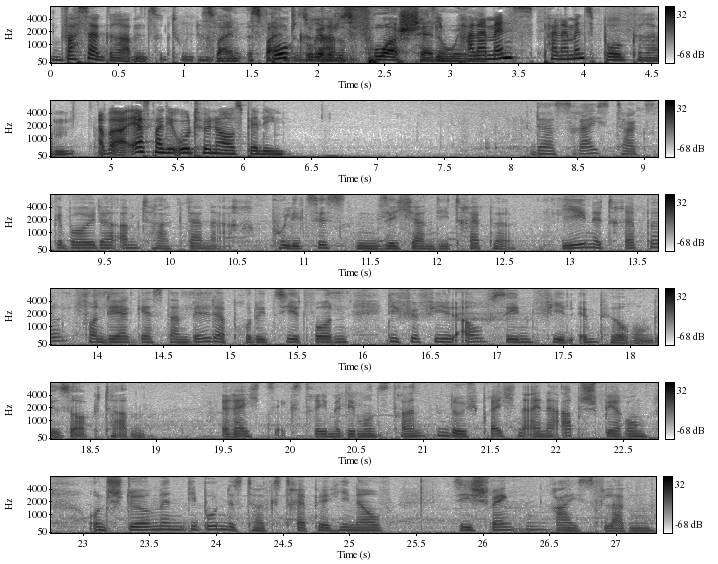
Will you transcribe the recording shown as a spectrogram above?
Wassergraben zu tun haben. Es war ein, es war ein sogenanntes Foreshadowing. Parlaments, Parlamentsburggraben. Aber erstmal die O-Töne aus Berlin. Das Reichstagsgebäude am Tag danach. Polizisten sichern die Treppe. Jene Treppe, von der gestern Bilder produziert wurden, die für viel Aufsehen, viel Empörung gesorgt haben. Rechtsextreme Demonstranten durchbrechen eine Absperrung und stürmen die Bundestagstreppe hinauf. Sie schwenken Reichsflaggen.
